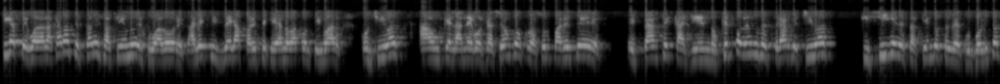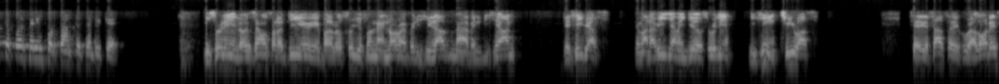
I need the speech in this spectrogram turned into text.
Fíjate, Guadalajara se está deshaciendo de jugadores. Alexis Vega parece que ya no va a continuar con Chivas, aunque la negociación con Cruz Azul parece estarse cayendo. ¿Qué podemos esperar de Chivas si sigue deshaciéndose de futbolistas que pueden ser importantes, Enrique? Y Zuli, lo deseamos para ti y para los suyos una enorme felicidad, una bendición, que sigas de maravilla, mi querido Zuli. Y sí, Chivas se deshace de jugadores.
